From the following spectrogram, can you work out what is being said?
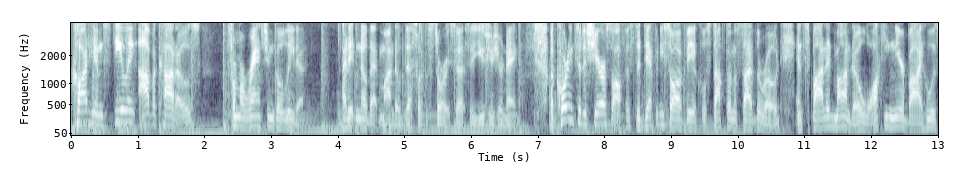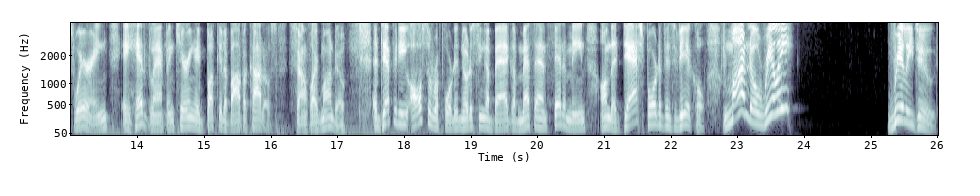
caught him stealing avocados from a ranch in Goleta. I didn't know that, Mondo. That's what the story says. It uses your name. According to the sheriff's office, the deputy saw a vehicle stopped on the side of the road and spotted Mondo walking nearby, who was wearing a headlamp and carrying a bucket of avocados. Sounds like Mondo. A deputy also reported noticing a bag of methamphetamine on the dashboard of his vehicle. Mondo, really? Really, dude?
